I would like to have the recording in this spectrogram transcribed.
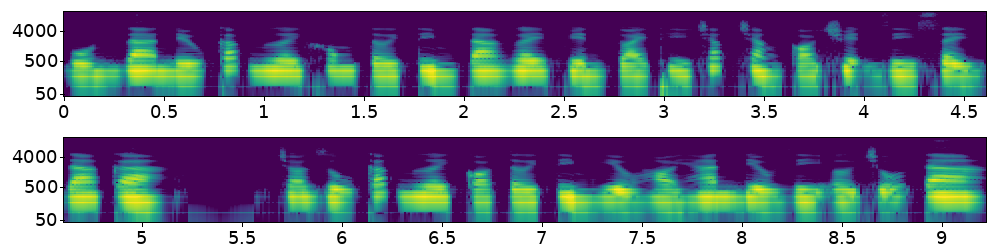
Vốn ra nếu các ngươi không tới tìm ta gây phiền toái thì chắc chẳng có chuyện gì xảy ra cả. Cho dù các ngươi có tới tìm hiểu hỏi han điều gì ở chỗ ta.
